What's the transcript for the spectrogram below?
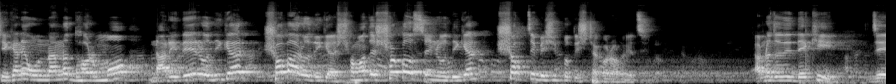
সেখানে অন্যান্য ধর্ম, নারীদের অধিকার, সবার অধিকার, সমাজের সকল শ্রেণির অধিকার সবচেয়ে বেশি প্রতিষ্ঠা করা হয়েছিল। আমরা যদি দেখি যে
